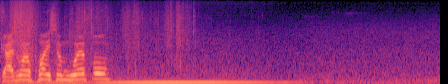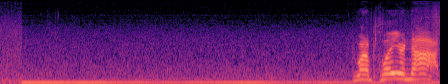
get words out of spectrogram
Guys want to play some wiffle? You want to play or not?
